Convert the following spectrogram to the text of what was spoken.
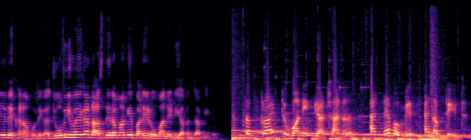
ਇਹ ਵੇਖਣਾ ਹੋਵੇਗਾ। ਜੋ ਵੀ ਹੋਏਗਾ ਦੱਸਦੇ ਰਵਾਂਗੇ ਬਣੇ ਰੋਬਾ ਇੰਡੀਆ ਪੰਜਾਬੀ ਤੇ। Subscribe to One India channel and never miss an update.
